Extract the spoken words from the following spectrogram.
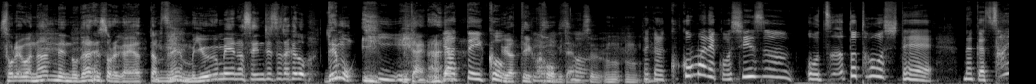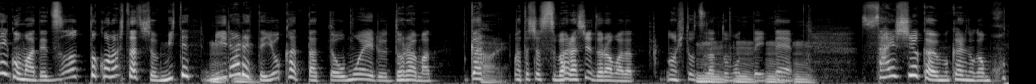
それは何年の誰それがやったね 有名な戦術だけどでもいいみたいなね。やっていこう。やっていこうみたいな。そそう。ういううんうん。だからここまでこうシーズンをずっと通してなんか最後までずっとこの人たちと見て見られてよかったって思えるドラマが、はい。私は素晴らしいドラマだの一つだと思っていて、うんうんうんうん。最終回を迎えるのがもうほん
